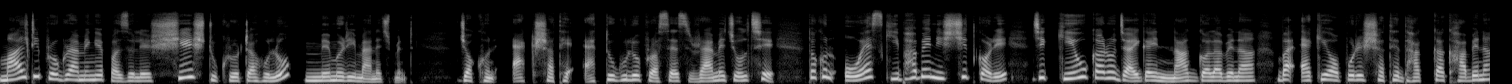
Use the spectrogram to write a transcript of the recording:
মাল্টি প্রোগ্রামিংয়ে পাজলের শেষ টুকরোটা হলো মেমরি ম্যানেজমেন্ট। যখন একসাথে এতগুলো প্রসেস র্যামে চলছে, তখন ওএস কীভাবে নিশ্চিত করে যে কেউ কারও জায়গায় নাক গলাবে না বা একে অপরের সাথে ধাক্কা খাবে না?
